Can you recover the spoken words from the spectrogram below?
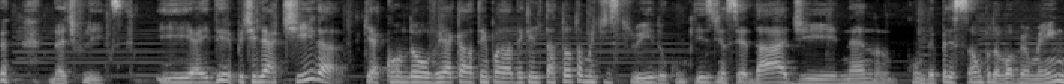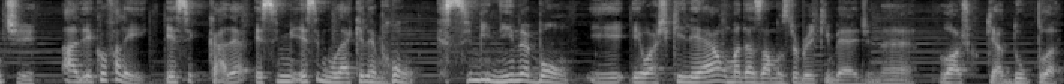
Netflix. E aí, de repente, ele atira, que é quando eu vejo aquela temporada que ele tá totalmente destruído, com crise de ansiedade, né? Com depressão, provavelmente. Ali é que eu falei: esse cara, esse, esse moleque, ele é bom. Esse menino é bom. E eu acho que ele é uma das almas do Breaking Bad, né? Lógico que a dupla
